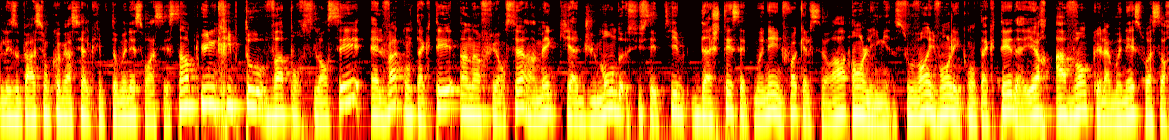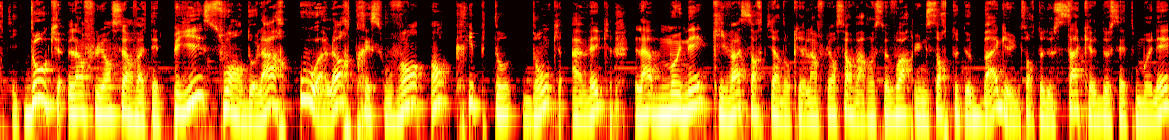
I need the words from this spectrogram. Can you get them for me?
les, opérations commerciales crypto-monnaie sont assez simples. Une crypto va pour se lancer, elle va contacter un influenceur, un mec qui a du monde susceptible d'acheter cette monnaie une fois qu'elle sera en ligne. Souvent, ils vont les contacter d'ailleurs avant que la monnaie soit sortie. Donc, l'influenceur va être payé soit en dollars ou alors très souvent en crypto, donc avec la monnaie qui va sortir. Donc, l'influenceur va recevoir une sorte de bague, une sorte de sac de cette monnaie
